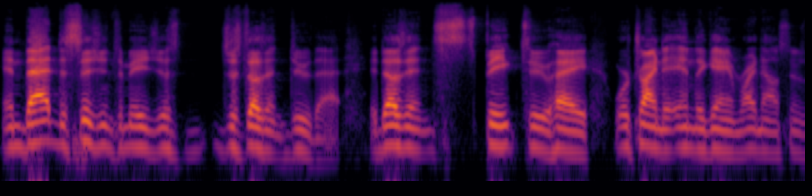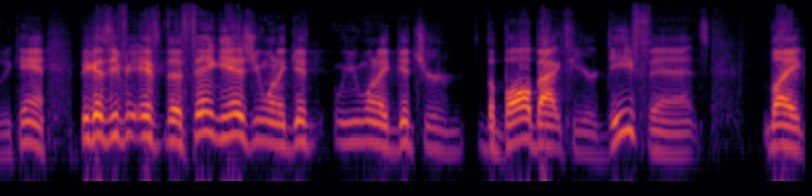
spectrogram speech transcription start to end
And that decision to me just just doesn't do that. It doesn't speak to, hey, we're trying to end the game right now as soon as we can. Because if, if the thing is you want to get you want to get your the ball back to your defense, like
